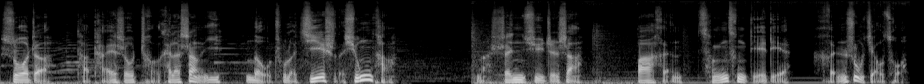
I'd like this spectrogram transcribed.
说着，他抬手扯开了上衣，露出了结实的胸膛，那身躯之上。疤痕层层叠叠，横竖交错，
